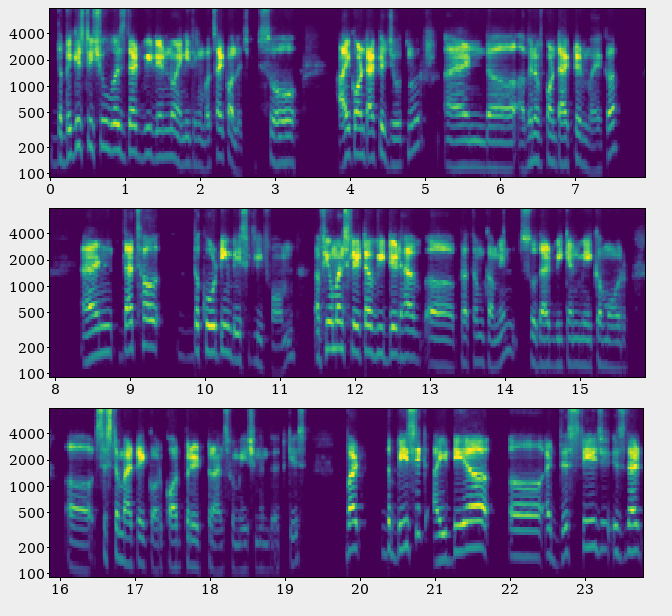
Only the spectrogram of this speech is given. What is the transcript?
the biggest issue was that we didn't know anything about psychology. So I contacted Jyotnur and uh, contacted Mahika. And that's how the core team basically formed. A few months later, we did have uh, Pratham come in so that we can make a more uh, systematic or corporate transformation in that case. But the basic idea uh, at this stage is that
